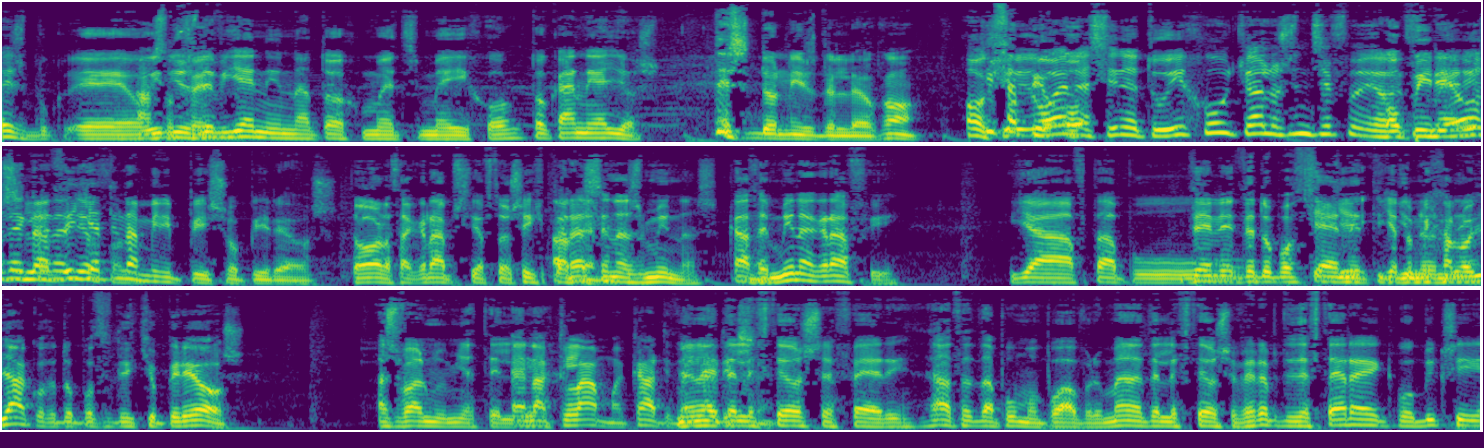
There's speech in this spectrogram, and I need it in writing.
Facebook. Ε, ο Α, στο ίδιος δεν Facebook. βγαίνει να το έχουμε έτσι με ήχο. Το κάνει αλλιώς. Δεν συντονίζονται, λέω εγώ. Όχι, Τι θα πει, ο ένας είναι του ήχου και ο άλλος είναι της εφημερίδας. Ο Πυραιό δηλαδή, γιατί να μείνει πίσω ο Πυραιό. Τώρα θα γράψει αυτός. Έχει Α, περάσει δεν. ένας μήνας. Κάθε μήνα γράφει για αυτά που. Δεν, δεν τοποθετήθηκε για τον Μιχαλολιάκο, δεν τοποθετήθηκε ο Πυραιό. Α βάλουμε μια τελεία. Ένα κλάμα, κάτι Με δεν ένα έριξε. τελευταίο σεφέρι. Α, θα τα πούμε από αύριο. Με ένα τελευταίο σεφέρι. Από τη Δευτέρα η εκπομπή ξε-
